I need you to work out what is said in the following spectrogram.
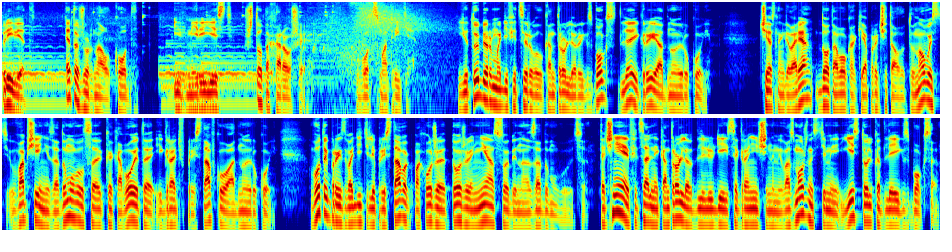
Привет! Это журнал Код. И в мире есть что-то хорошее. Вот смотрите. Ютубер модифицировал контроллер Xbox для игры одной рукой. Честно говоря, до того, как я прочитал эту новость, вообще не задумывался, каково это играть в приставку одной рукой. Вот и производители приставок, похоже, тоже не особенно задумываются. Точнее, официальный контроллер для людей с ограниченными возможностями есть только для Xbox.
